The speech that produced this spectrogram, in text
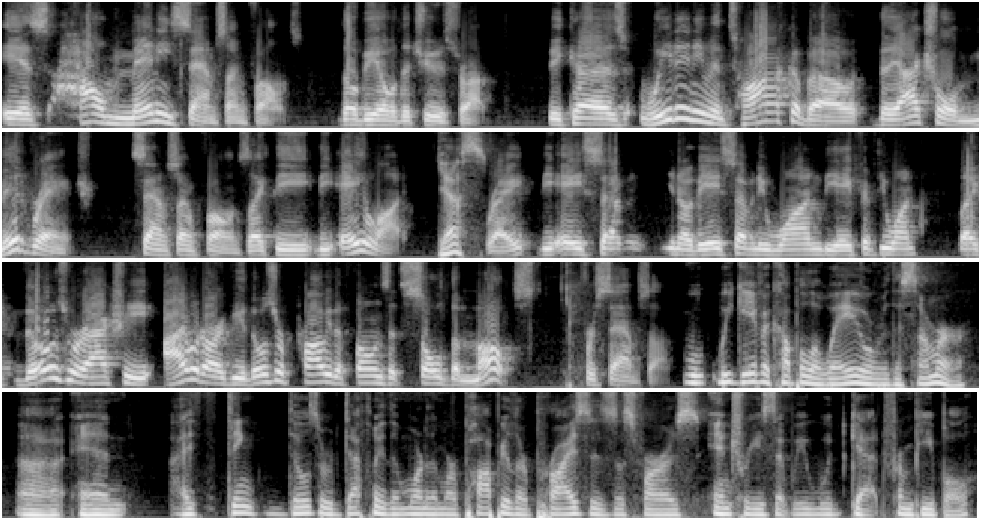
is how many Samsung phones they'll be able to choose from. Because we didn't even talk about the actual mid-range Samsung phones, like the the A line. Yes. Right. The A7, you know, the A71, the A51 like those were actually i would argue those are probably the phones that sold the most for samsung we gave a couple away over the summer uh, and i think those were definitely the, one of the more popular prizes as far as entries that we would get from people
